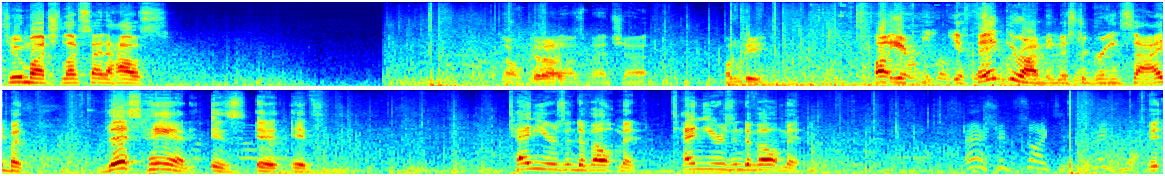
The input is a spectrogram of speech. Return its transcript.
Too much. Left side of house. Oh god, that was a bad shot. On B. Oh, you're, you think you're on me, Mr. Greenside, but this hand is it, it's ten years in development. Ten years in development. Airship sighted. Big one. It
